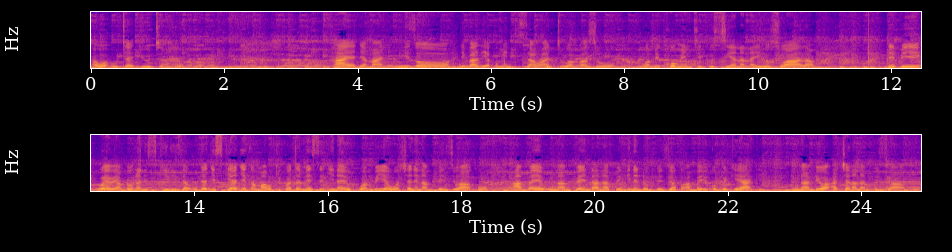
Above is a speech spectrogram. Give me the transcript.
hawa utajuta haya jamani hizo ni baadhi ya komenti za watu ambazo wamekomenti kuhusiana na hilo swala. Vipi wewe ambaye unanisikiliza utajisikiaje kama ukipata meseji inayokuambia uachane na mpenzi wako ambaye unampenda na pengine ndo mpenzi wako ambaye yuko peke yake? Unaambiwa achana na mpenzi wangu.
